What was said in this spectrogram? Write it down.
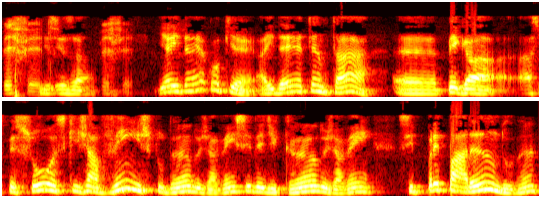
Perfeito. Exato. Perfeito. E a ideia qual que é? A ideia é tentar é, pegar as pessoas que já vêm estudando, já vêm se dedicando, já vêm se preparando né,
